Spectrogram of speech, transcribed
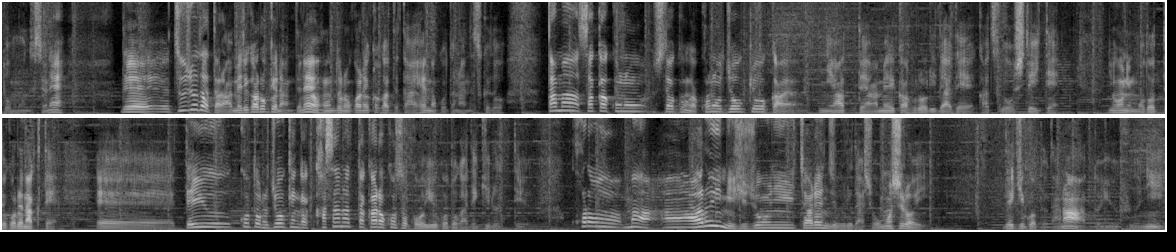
と思うんですよね。で通常だったらアメリカロケなんてね本当にお金かかって大変なことなんですけどたまさかこの志田君がこの状況下にあってアメリカフロリダで活動していて日本に戻ってこれなくて、えー、っていうことの条件が重なったからこそこういうことができるっていうこれはまあある意味非常にチャレンジブルだし面白い出来事だなというふうに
